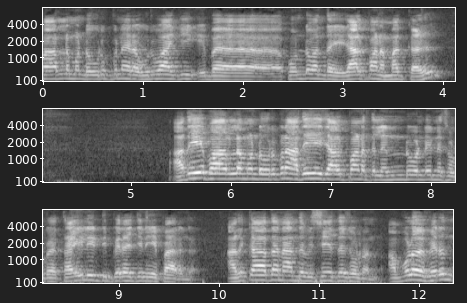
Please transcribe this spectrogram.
பார்லமெண்ட் உறுப்பினரை உருவாக்கி இப்போ கொண்டு வந்த யாழ்ப்பாண மக்கள் அதே பார்லமெண்ட் உறுப்பினர் அதே யாழ்ப்பாணத்தில் நின்று கொண்டு என்ன சொல்கிறேன் தைலீட்டு பிரச்சனையை பாருங்கள் அதுக்காக தான் நான் அந்த விஷயத்தை சொல்கிறேன் அவ்வளோ பெரும்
